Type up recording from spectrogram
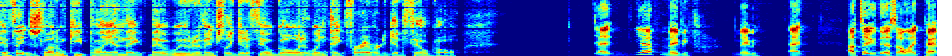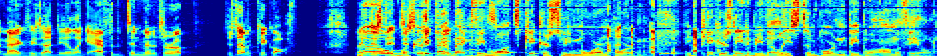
if they just let them keep playing, they, they we would eventually get a field goal, and it wouldn't take forever to get a field goal. Yeah, yeah, maybe, maybe. I I'll tell you this: I like Pat McAfee's idea. Like after the ten minutes are up, just have a kickoff. Like no, just- just because Pat McAfee wants kickers to be more important, and kickers need to be the least important people on the field.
